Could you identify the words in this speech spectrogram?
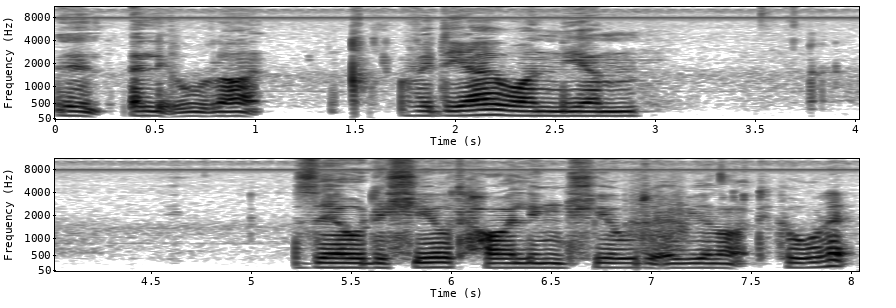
a, little like video on the um Zelda shield, Hylian shield, whatever you like to call it.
